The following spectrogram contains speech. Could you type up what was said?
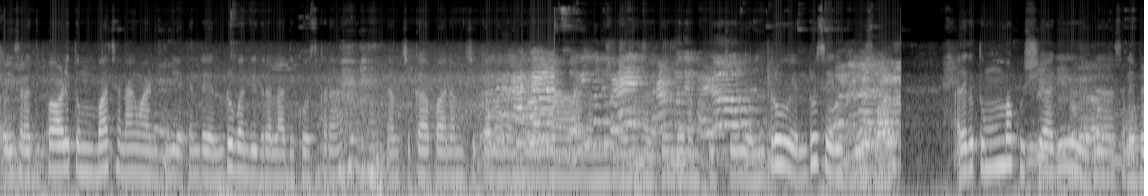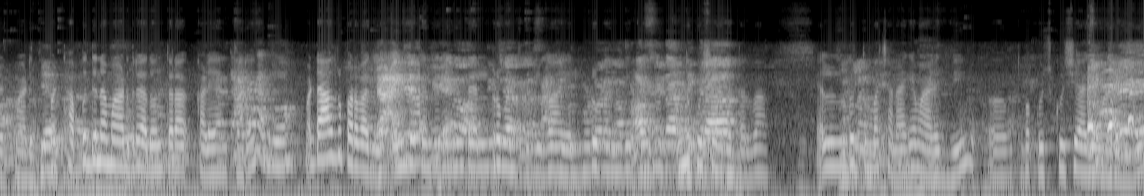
ಈ ಸಲ ದೀಪಾವಳಿ ತುಂಬ ಚೆನ್ನಾಗಿ ಮಾಡಿದ್ವಿ, ಯಾಕಂದ್ರೆ ಎಲ್ಲರೂ ಬಂದಿದ್ರಲ್ಲ ಅದಕ್ಕೋಸ್ಕರ. ನಮ್ಮ ಚಿಕ್ಕಪ್ಪ ನಮ್ಮ ಚಿಕ್ಕಮ್ಮ ನಮ್ಮ ಹಸ್ಬೆಂಡು ನಮ್ಮ ಕಿಚ್ಚು ಎಲ್ಲರೂ ಎಲ್ಲರೂ ಸೇರಿದ್ವಿ ಅದಕ್ಕೆ ತುಂಬ ಖುಷಿಯಾಗಿ ಸೆಲೆಬ್ರೇಟ್ ಮಾಡಿದ್ವಿ. ಬಟ್ ಹಬ್ಬದ ದಿನ ಮಾಡಿದ್ರೆ ಅದೊಂಥರ ಕಳೆ ಅಂತಾರೆ. ಬಟ್ ಆದರೂ ಪರವಾಗಿಲ್ಲ. ನೆಂಟರು ಎಲ್ಲರೂ ಬಂದಿದ್ರಲ್ವಾ? ಎಲ್ಲರೂ ಬಂದಿದ್ದು ಇನ್ನೂ ಖುಷಿ ಆಗುತ್ತಲ್ವಾ? ಎಲ್ಲರೂ ತುಂಬ ಚೆನ್ನಾಗೇ ಮಾಡಿದ್ವಿ. ತುಂಬ ಖುಷಿ, ಖುಷಿಯಾಗಿ ಮಾಡಿದ್ವಿ.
